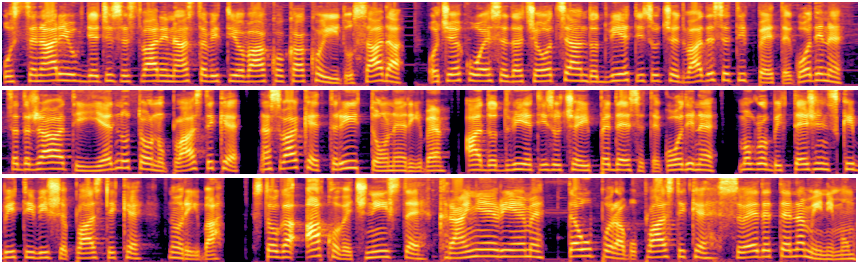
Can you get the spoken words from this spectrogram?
U scenariju gdje će se stvari nastaviti ovako kako idu sada, Očekuje se da će ocean do 2025. godine sadržavati jednu tonu plastike na svake tri tone ribe, a do 2050. godine moglo bi težinski biti više plastike no riba. Stoga ako već niste, krajnje je vrijeme da uporabu plastike svedete na minimum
